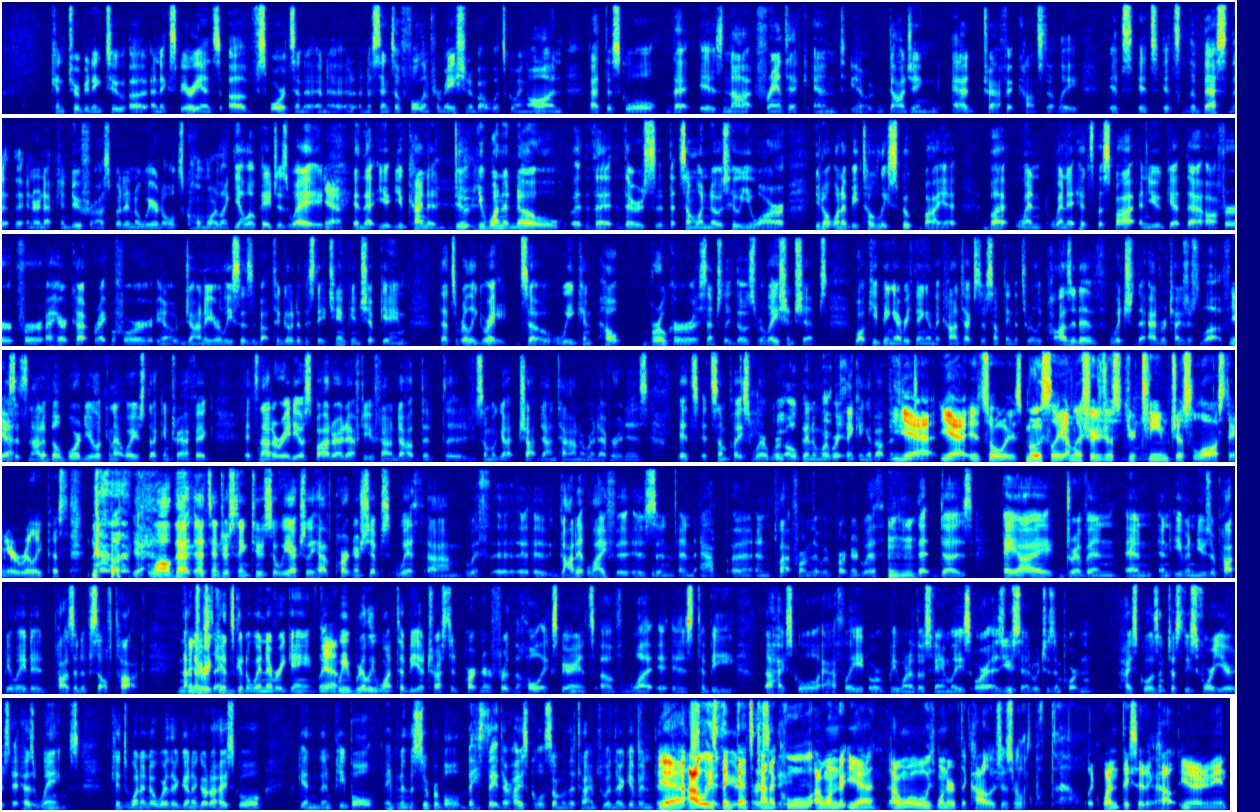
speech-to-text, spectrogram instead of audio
contributing to uh, an experience of sports and a, and, a, and a sense of full information about what's going on at the school that is not frantic and you know dodging ad traffic constantly it's it's it's the best that the internet can do for us, but in a weird old school, more like yellow pages way. Yeah. In that you, you kind of do you want to know uh, that there's that someone knows who you are. You don't want to be totally spooked by it. But when when it hits the spot and you get that offer for a haircut right before you know Johnny or Lisa's about to go to the state championship game, that's really great. So we can help broker essentially those relationships while keeping everything in the context of something that's really positive, which the advertisers love. Because Yeah. it's not a billboard you're looking at while you're stuck in traffic. It's not a radio spot right after you found out that the, someone got shot downtown or whatever it is. It's it's someplace where we're open and where we're thinking about the future. Yeah, yeah, it's always mostly unless you're just your team just lost and you're really pissed. Yeah, well, that that's interesting too. So we actually have partnerships with um, with uh, uh, Got It Life is an, an app uh, and platform that we're partnered with that does AI driven and and even user populated positive self talk. Not every kid's going to win every game. Like, Yeah. We really want to be a trusted partner for the whole experience of what it is to be a high school athlete or be one of those families, or as you said, which is important, high school isn't just these four years, it has wings. Kids want to know where they're going to go to high school. And then people, even in the Super Bowl, they say their high school some of the times when they're given. Their, yeah, I always think that's kind of cool. I wonder, yeah, I always wonder if the colleges are like, what the hell? Like, why didn't they say the Yeah. college? You know what I mean?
